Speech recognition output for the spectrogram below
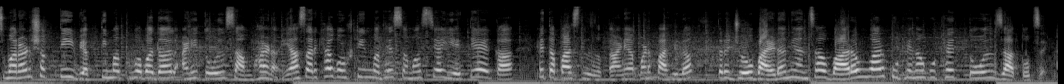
स्मरणशक्ती व्यक्तिमत्व बदल आणि तोल सांभाळणं यासारख्या गोष्टींमध्ये समस्या येते का हे तपासलं जातं. आणि आपण पाहिलं तर जो बायडन यांचा वारंवार कुठे ना कुठे तोल जातोच आहे.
